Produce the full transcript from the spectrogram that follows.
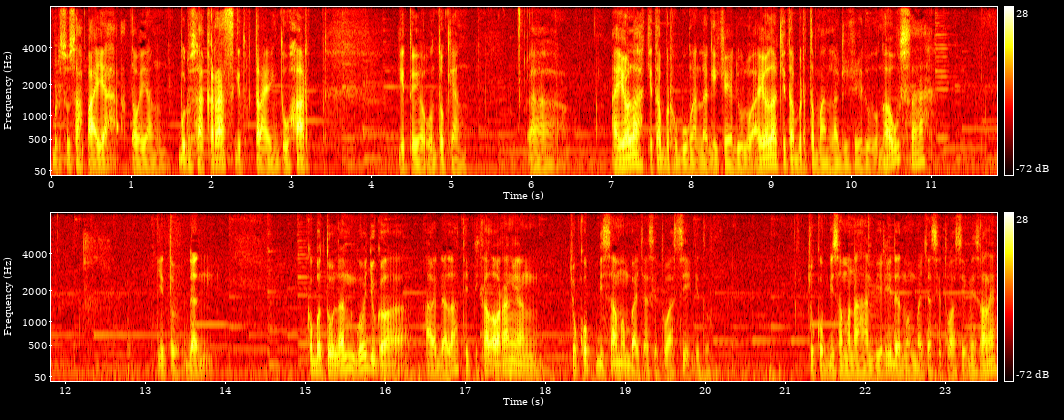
bersusah payah atau yang berusaha keras gitu trying too hard gitu ya untuk yang uh, ayolah kita berhubungan lagi kayak dulu ayolah kita berteman lagi kayak dulu. Nggak usah. Gitu. Dan kebetulan gue juga adalah tipikal orang yang cukup bisa membaca situasi gitu. Cukup bisa menahan diri dan membaca situasi. Misalnya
